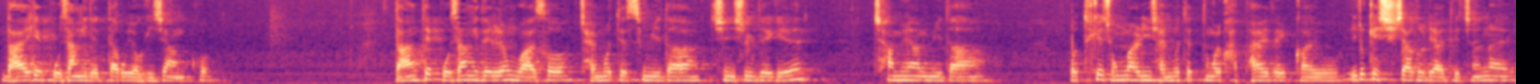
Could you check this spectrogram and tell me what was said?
나에게 보상이 됐다고 여기지 않고 나한테 보상이 되려면 와서 잘못했습니다. 진실되게 참회합니다. 어떻게 정말 이 잘못했던 걸 갚아야 될까요? 이렇게 시작을 해야 되잖아요.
